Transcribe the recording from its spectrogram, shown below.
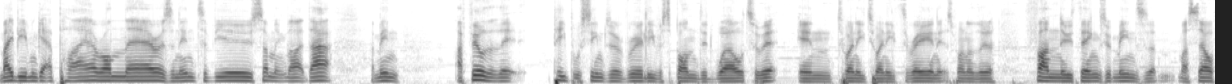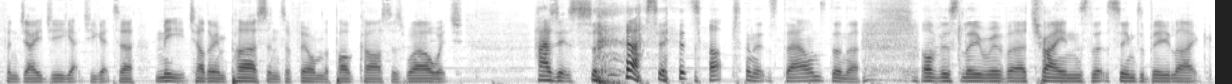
maybe even get a player on there as an interview, something like that. I mean, I feel that the, people seem to have really responded well to it in 2023, and it's one of the fun new things. It means that myself and JG actually get to meet each other in person to film the podcast as well, which has its has its ups and its downs, doesn't it? Obviously, with uh, trains that seem to be like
